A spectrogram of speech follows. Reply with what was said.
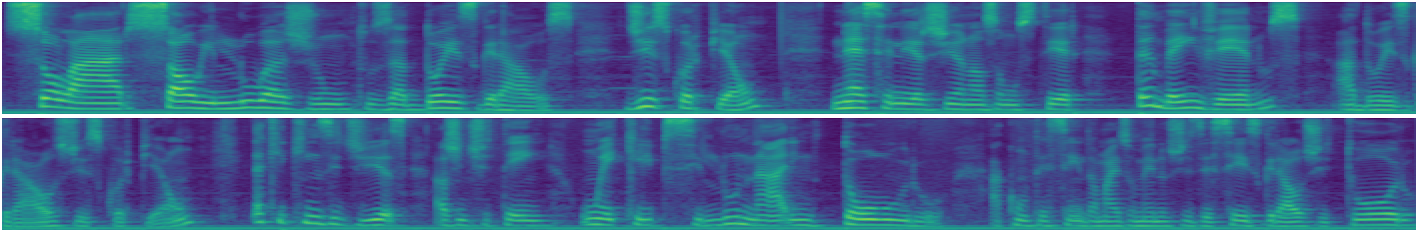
solar, Sol e Lua juntos a 2 graus de Escorpião. Nessa energia nós vamos ter também Vênus a 2 graus de Escorpião. Daqui 15 dias a gente tem um eclipse lunar em Touro acontecendo a mais ou menos 16 graus de Touro.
